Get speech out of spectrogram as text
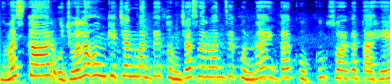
नमस्कार उज्ज्वला होम किचनमध्ये तुमच्या सर्वांचे पुन्हा एकदा खूप खूप स्वागत आहे.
